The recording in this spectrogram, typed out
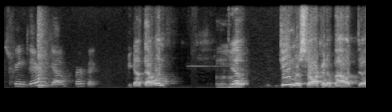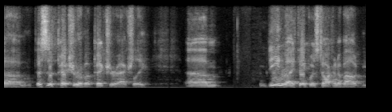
screen. There you go. Perfect. You got that one? Mm -hmm. yep Dean was talking about um, this is a picture of a picture actually. Um, Dean, I think, was talking about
